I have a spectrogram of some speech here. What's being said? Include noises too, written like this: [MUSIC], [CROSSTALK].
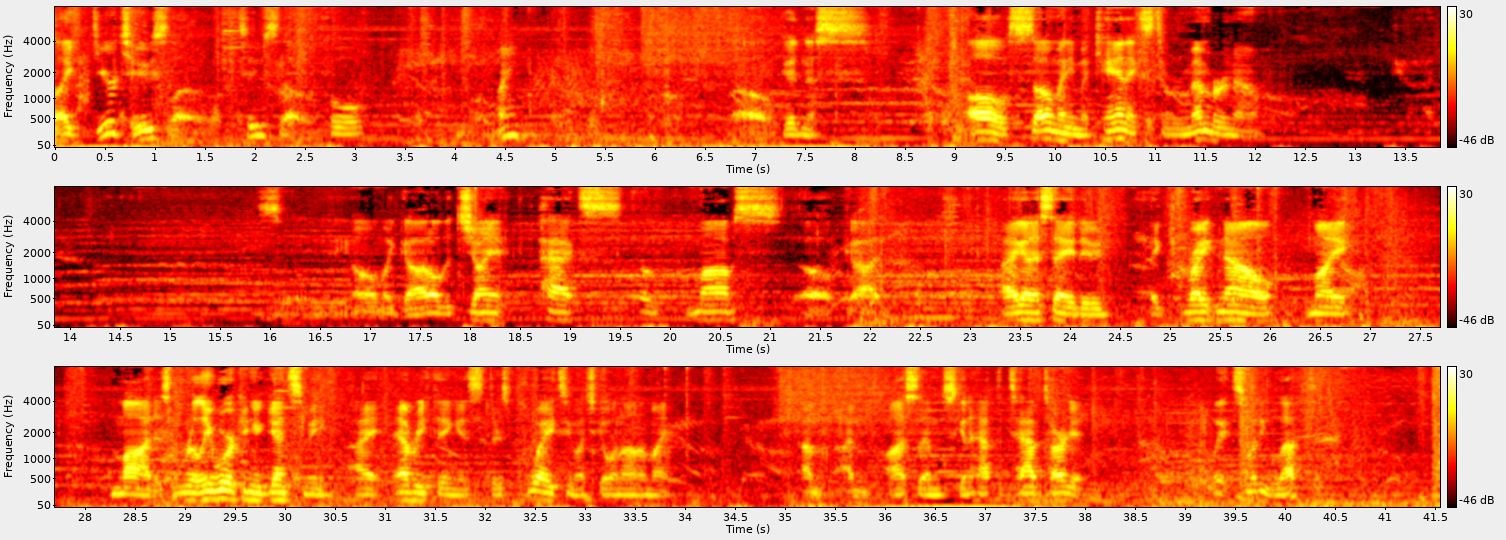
Like, you're too slow. Too slow, fool. Right? Oh goodness. Oh, so many mechanics to remember now. Oh my god, all the giant packs of mobs. Oh god. I gotta say, dude, like right now, my mod is really working against me. I everything is there's way too much going on on my. I'm I'm honestly I'm just gonna have to tab target. Wait, somebody left?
